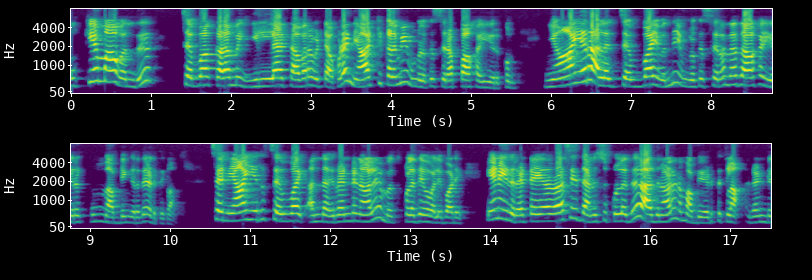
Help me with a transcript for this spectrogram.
முக்கியமா வந்து செவ்வாய்க்கிழமை இல்ல தவற விட்டா கூட ஞாயிற்றுக்கிழமை இவங்களுக்கு சிறப்பாக இருக்கும். ஞாயிறு அல்லது செவ்வாய் வந்து இவங்களுக்கு சிறந்ததாக இருக்கும் அப்படிங்கிறத எடுத்துக்கலாம். சரி ஞாயிறு செவ்வாய் அந்த ரெண்டு நாள் நம்ம குலதெய்வ வழிபாடு. ஏன்னா இது ரெட்டை ராசி தனுசுக்குள்ளது அதனால நம்ம அப்படி எடுத்துக்கலாம். ரெண்டு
